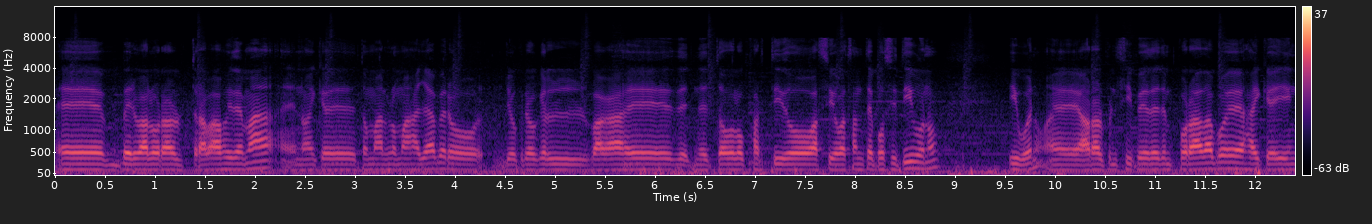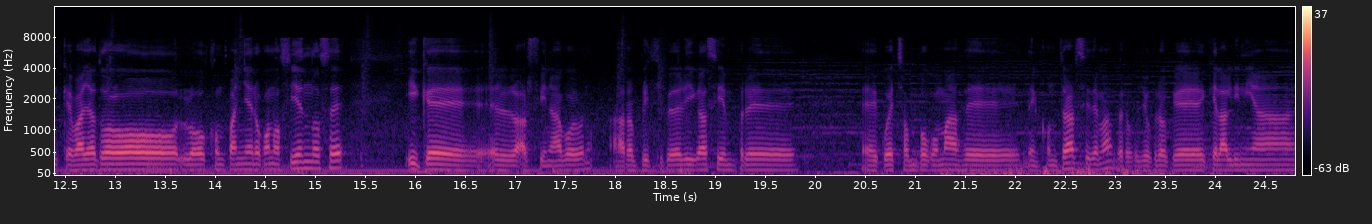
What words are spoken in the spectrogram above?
eh, ver valorar el trabajo y demás, eh, no hay que tomarlo más allá, pero yo creo que el bagaje de, todos los partidos ha sido bastante positivo, ¿no? Y bueno, eh, ahora al principio de temporada pues hay que ir en que vaya todos los compañeros conociéndose y que al final, pues bueno, ahora al principio de liga siempre cuesta un poco más de, encontrarse y demás, pero yo creo que, la línea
